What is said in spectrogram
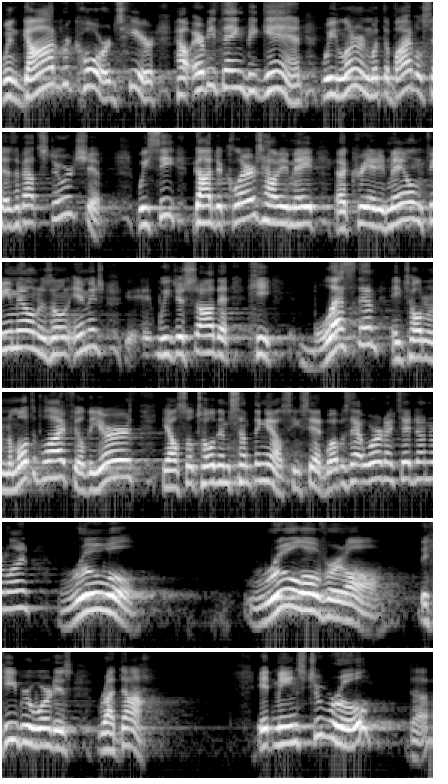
When God records here how everything began, we learn what the Bible says about stewardship. We see God declares how He made, uh, created male and female in His own image. We just saw that He blessed them. He told them to multiply, fill the earth. He also told them something else. He said, What was that word I said to underline? Rule. Rule over it all. The Hebrew word is radah. It means to rule, duh.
